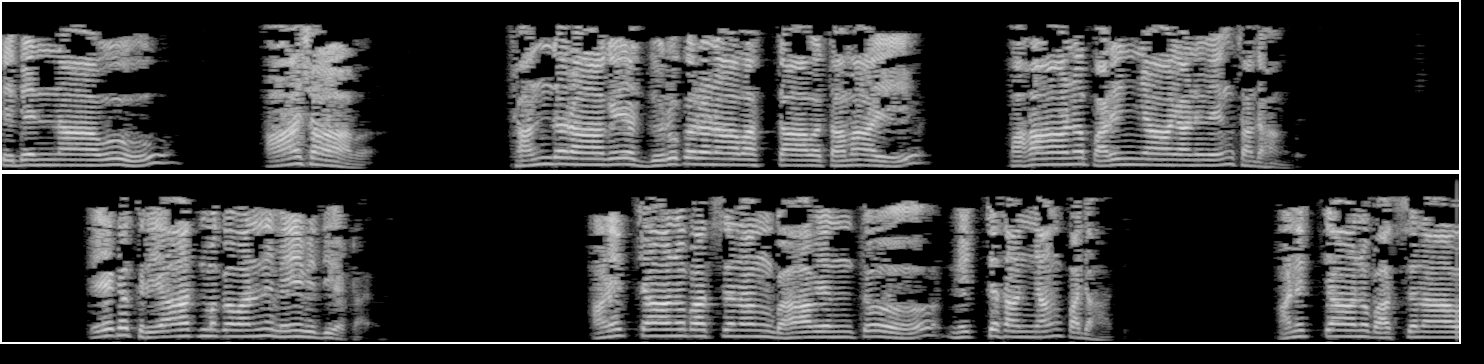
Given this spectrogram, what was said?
තිබෙන්නා වූ ආශාව චන්දරාගය දුරු කරන අවස්ථාව තමයි පහාන පරිඥා යනුවෙන් සඳහන් ඒක ක්‍රියාත්මක වන්නේ මේ විදියටයි. අනිච්ඡානුපස්සනං භාවෙන්තෝ නිච්ච සංඥං පජහති. අනිත්‍යානුපස්සනාව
